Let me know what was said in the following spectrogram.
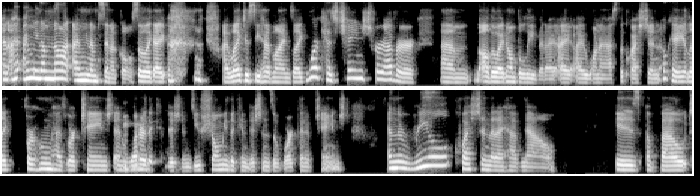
and I, I, mean i'm not i mean i'm cynical so like i i like to see headlines like work has changed forever um, although i don't believe it i i, I want to ask the question okay like for whom has work changed and mm-hmm. what are mm-hmm. the conditions you show me the conditions of work that have changed and the real question that i have now is about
